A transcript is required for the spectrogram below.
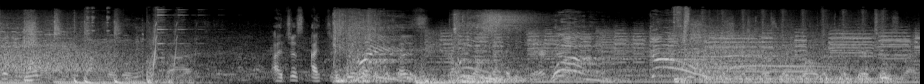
what you want to see this on Joe Boy. I just, I just feel like because he's on the heavy character. One, go! Does really well compared to his like.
